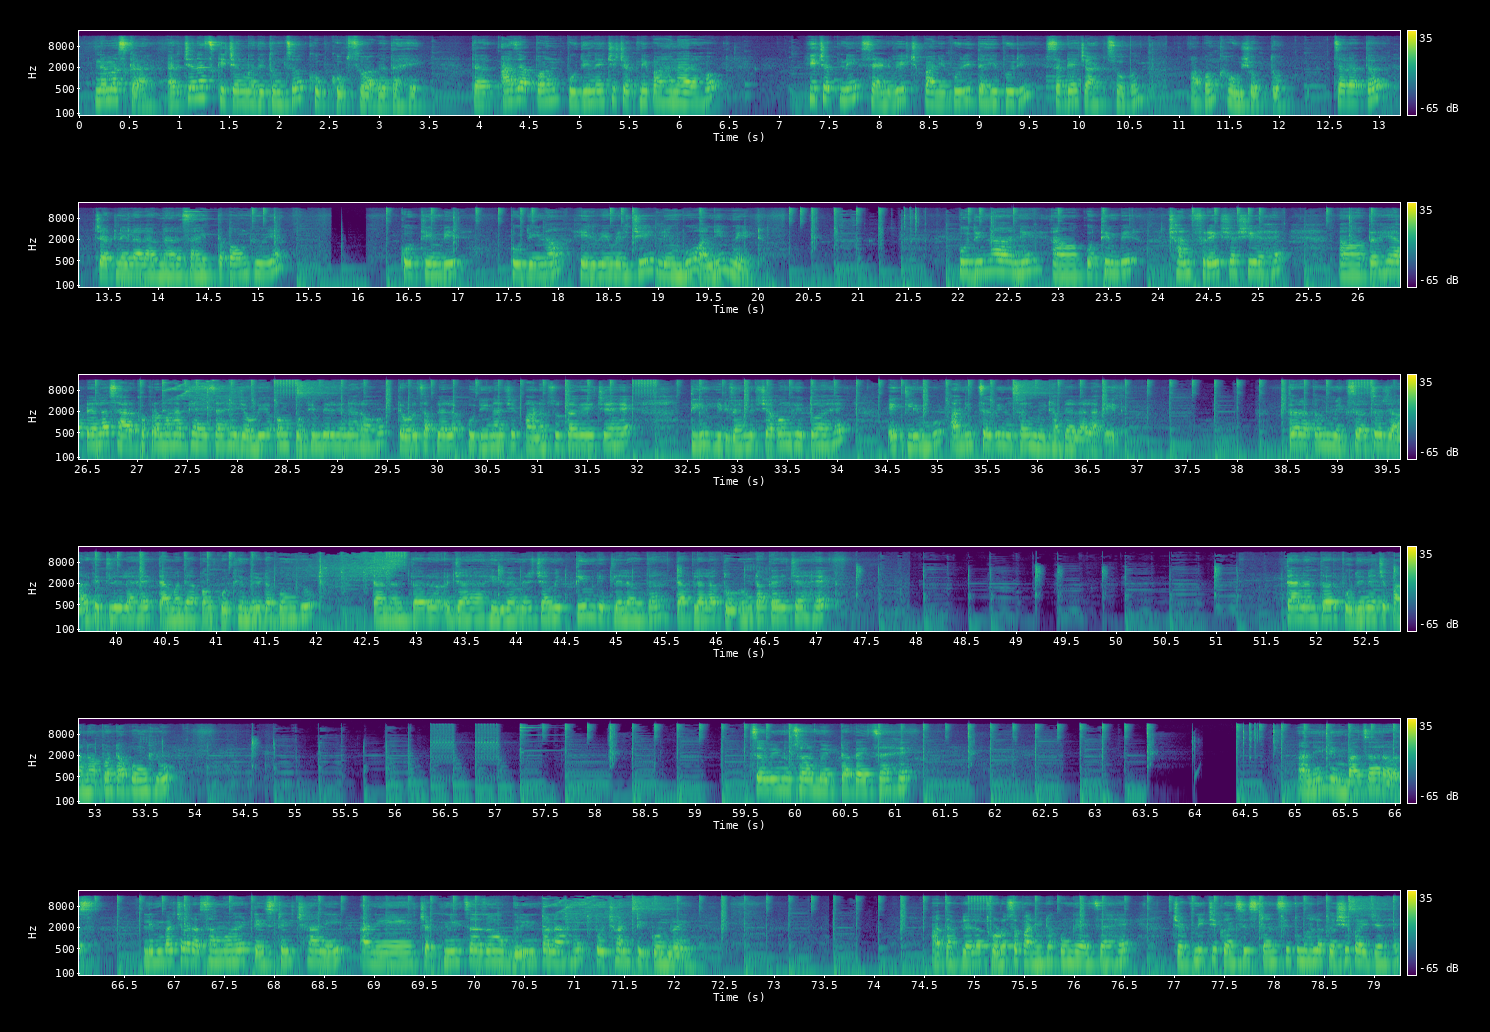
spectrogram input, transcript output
नमस्कार अर्चनाच किचनमध्ये तुमचं खूप खूप स्वागत आहे. तर आज आपण पुदिन्याची चटणी पाहणार आहोत. ही चटणी सँडविच पाणीपुरी दहीपुरी सगळ्या चाटसोबत आपण खाऊ शकतो. चला तर चटणीला लागणारं साहित्य पाहून घेऊया. कोथिंबीर पुदिना हिरवी मिरची लिंबू आणि मीठ. पुदिना आणि कोथिंबीर छान फ्रेश अशी आहे. तर हे आपल्याला सारखं प्रमाणात घ्यायचं आहे. जेवढी आपण कोथिंबीर घेणार आहोत तेवढंच आपल्याला पुदिनाचे पानंसुद्धा घ्यायचे आहे. तीन हिरव्या मिरच्या आपण घेतो आहे. एक लिंबू आणि चवीनुसार मीठ आपल्याला लागेल. तर आता मी मिक्सरचं जार घेतलेलं आहे. त्यामध्ये आपण कोथिंबीर टाकून घेऊ. त्यानंतर ज्या हिरव्या मिरच्या मी तीन घेतलेल्या होत्या त्या आपल्याला तोडून टाकायच्या आहेत. त्यानंतर पुदिन्याची पानं आपण टाकून घेऊ. चवीनुसार मीठ टाकायचं आहे. आणि लिंबाचा रस. लिंबाच्या रसामुळे टेस्टही छान येईल आणि चटणीचा जो ग्रीन पण आहे तो छान टिकून राहील. आता आपल्याला थोडंसं पाणी टाकून घ्यायचं आहे. चटणीची कन्सिस्टन्सी तुम्हाला कशी पाहिजे आहे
